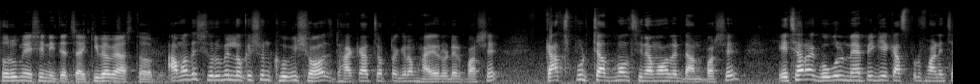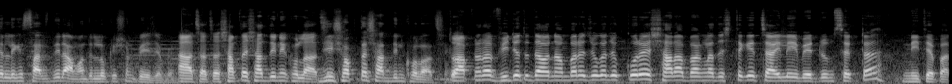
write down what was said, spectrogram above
শোরুমে এসে নিতে চায় কীভাবে আসতে হবে? আমাদের শোরুমের লোকেশন খুবই সহজ ঢাকা চট্টগ্রাম হাই রোডের পাশে। কাঁচপুর চাঁদমল সিনেমা হলের ডান পাশে। এছাড়া গুগল ম্যাপে গিয়ে কাশপুর ফার্নিচার লিখে সার্চ দিলে আমাদের লোকেশন পেয়ে যাবেন। আচ্ছা আচ্ছা সপ্তাহে সাত দিনে খোলা আছে। জি সপ্তাহে সাত দিন খোলা আছে। তো আপনারা ভিডিওতে দেওয়া নাম্বারে যোগাযোগ করে সারা বাংলাদেশ থেকে চাইলে এই বেডরুম সেটটা নিতে পারেন।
